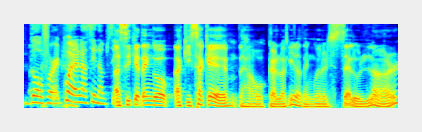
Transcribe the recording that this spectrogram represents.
Go for it. ¿Cuál es la sinopsis? Así que tengo, aquí saqué, déjame buscarlo aquí, lo tengo en el celular.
